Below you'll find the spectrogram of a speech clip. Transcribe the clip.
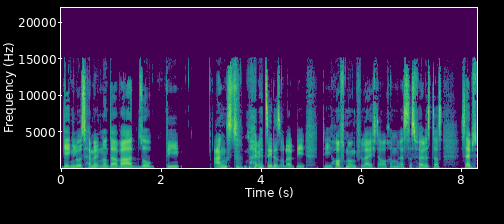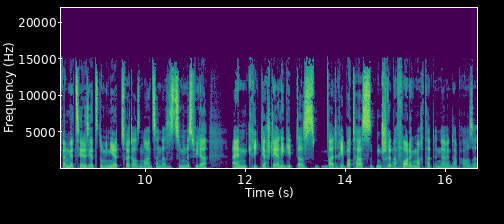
gegen Lewis Hamilton und da war so die Angst bei Mercedes oder die, die Hoffnung vielleicht auch im Rest des Feldes, dass selbst wenn Mercedes jetzt dominiert 2019, dass es zumindest wieder einen Krieg der Sterne gibt, dass Valtteri Bottas einen Schritt nach vorne gemacht hat in der Winterpause.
